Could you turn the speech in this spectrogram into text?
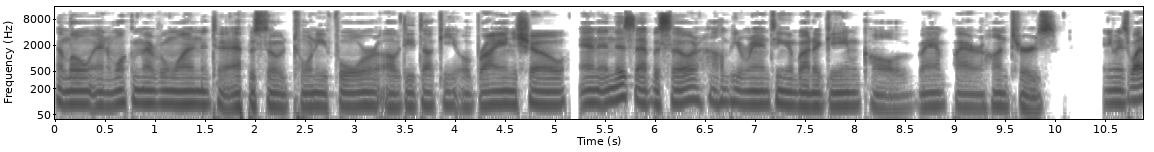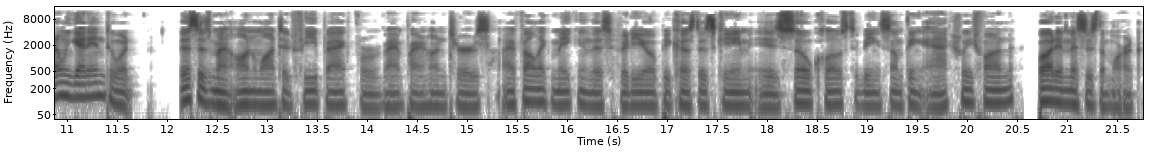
Hello and welcome everyone to episode 24 of the Ducky O'Brien Show. And in this episode, I'll be ranting about a game called Vampire Hunters. Anyways, why don't we get into it? This is my unwanted feedback for Vampire Hunters. I felt like making this video because this game is so close to being something actually fun, but it misses the mark.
